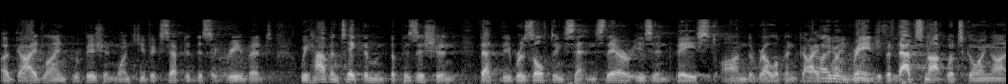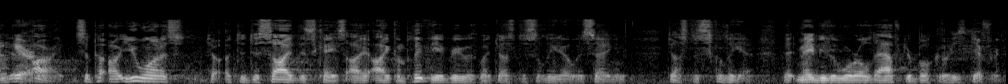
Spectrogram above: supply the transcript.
a guideline provision once you've accepted this agreement, we haven't taken the position that the resulting sentence there isn't based on the relevant guideline range. But that's not what's going on here. All right. Uh, you want us to, decide this case. I, I completely agree with what Justice Alito was saying and Justice Scalia, that maybe the world after Booker is different.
